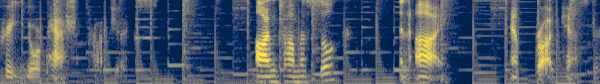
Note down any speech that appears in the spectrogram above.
create your passion projects. I'm Thomas Silk, and I am a broadcaster.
